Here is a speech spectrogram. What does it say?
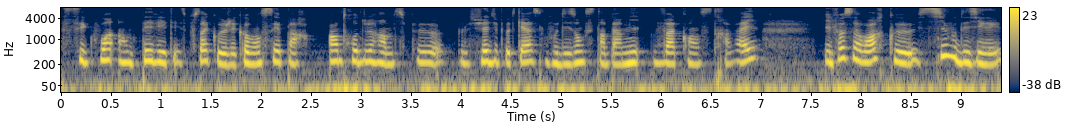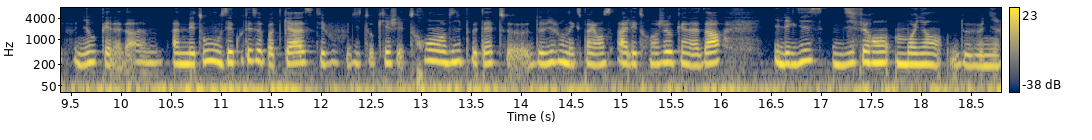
C'est quoi un PVT C'est pour ça que j'ai commencé par introduire un petit peu le sujet du podcast en vous disant que c'est un permis vacances-travail. Il faut savoir que si vous désirez venir au Canada, admettons vous écoutez ce podcast et vous vous dites ok j'ai trop envie peut-être euh, de vivre une expérience à l'étranger au Canada, il existe différents moyens de venir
